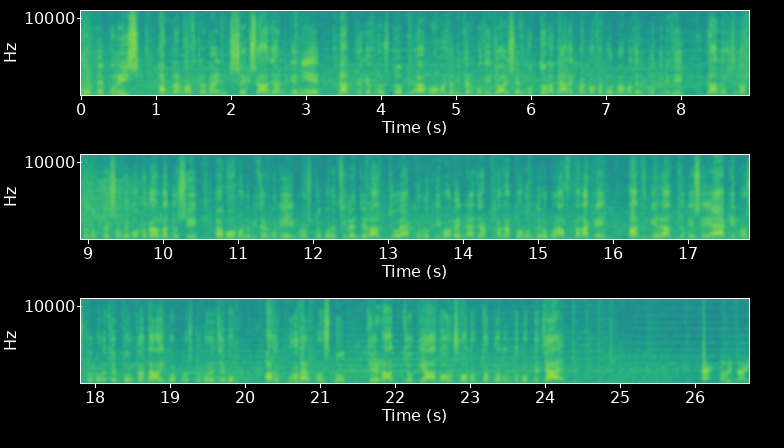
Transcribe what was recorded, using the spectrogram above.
করবে পুলিশ? হামলার মাস্টারমাইন্ড শেখ শাহজাহানকে নিয়ে রাজ্যকে প্রশ্ন মহামান্য বিচারপতি জয় সেনগুপ্তর। আমি আরেকবার কথা বলব, আমাদের প্রতিনিধি রাজস্বী দত্তগুপ্তের সঙ্গে। গতকাল রাজস্বী মহামান্য বিচারপতি এই প্রশ্ন করেছিলেন যে, রাজ্য এখনও কীভাবে নাজার থানার তদন্তের ওপর আস্থা রাখে? আজকে রাজ্যকে সেই একই প্রশ্ন করেছেন, কলকাতা হাইকোর্ট প্রশ্ন করেছে এবং আরও ক্ষুরধার প্রশ্ন যে, রাজ্য কি আদৌ সদর্থক তদন্ত করতে চায়? একদমই তাই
